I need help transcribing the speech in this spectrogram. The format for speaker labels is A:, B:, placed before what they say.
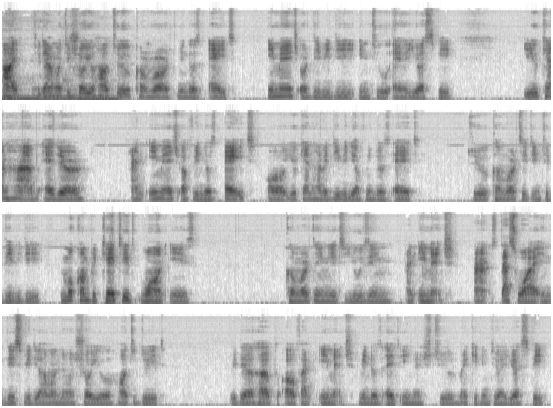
A: Hi, today I'm going to show you how to convert Windows 8 image or DVD into a USB. You can have either an image of Windows 8 or you can have a DVD of Windows 8 to convert it into DVD. The more complicated one is converting it using an image and that's why in this video I want to show you how to do it with the help of an image Windows 8 image to make it into a USB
